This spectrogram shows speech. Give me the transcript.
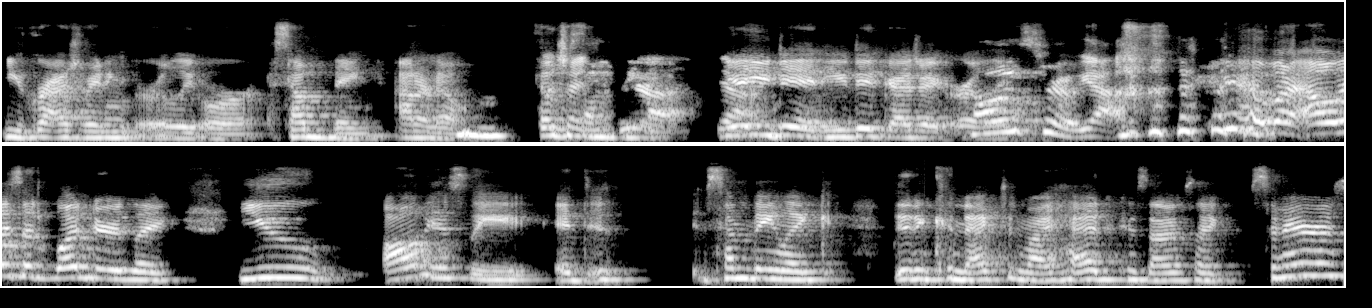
you're graduating early or something. I don't know. Mm-hmm. I, yeah, yeah, yeah, you did. You did graduate early. Always true. Yeah. yeah, but I always had wondered, like, you obviously it, it something like didn't connect in my head because I was like, Sumera's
